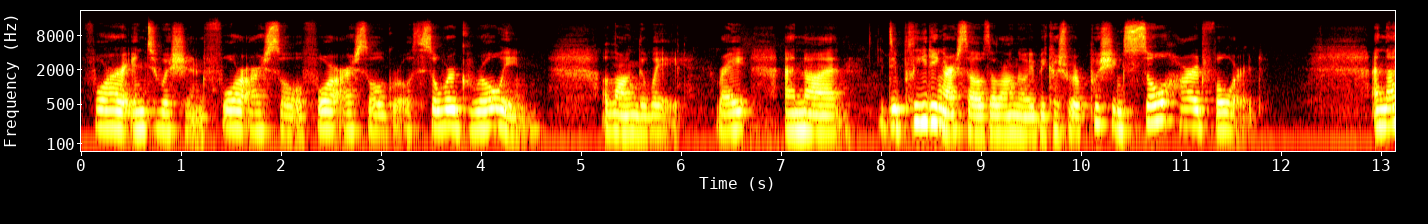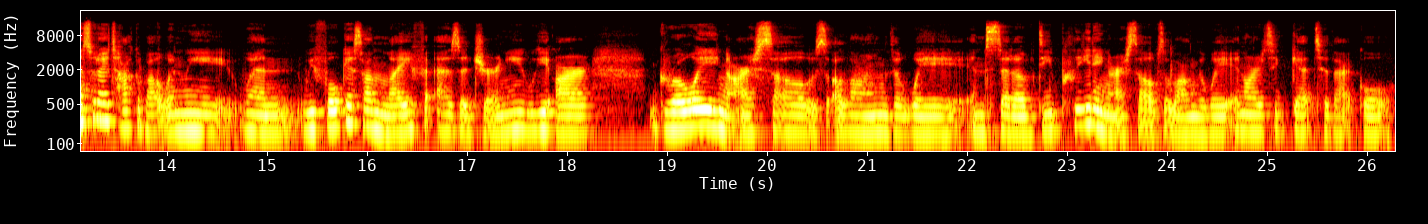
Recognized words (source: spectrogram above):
for our intuition, for our soul, for our soul growth. So we're growing along the way, right? And not depleting ourselves along the way because we're pushing so hard forward. And that's what I talk about when we when we focus on life as a journey, we are growing ourselves along the way instead of depleting ourselves along the way in order to get to that goal.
